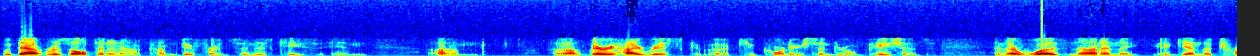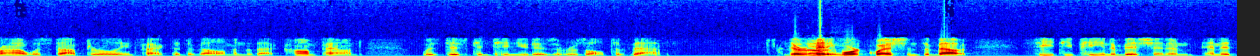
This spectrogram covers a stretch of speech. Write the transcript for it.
Would that result in an outcome difference? In this case, in um, uh, very high risk acute coronary syndrome patients. And there was none, and the, again, the trial was stopped early. In fact, the development of that compound was discontinued as a result of that. There are many more questions about CETP inhibition and, and its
